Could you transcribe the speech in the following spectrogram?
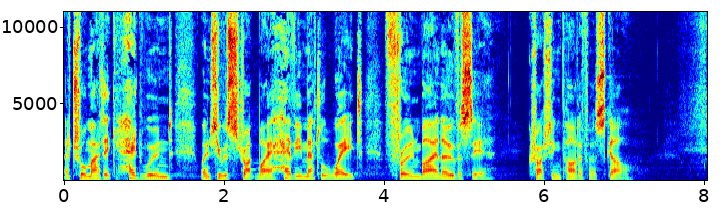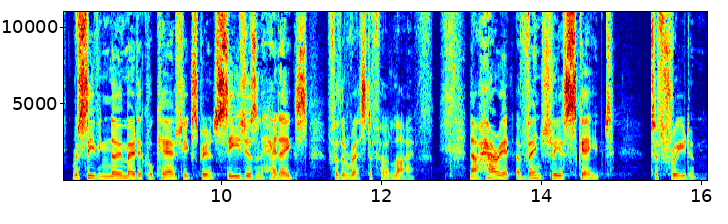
a traumatic head wound when she was struck by a heavy metal weight thrown by an overseer, crushing part of her skull. Receiving no medical care, she experienced seizures and headaches for the rest of her life. Now, Harriet eventually escaped to freedom.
